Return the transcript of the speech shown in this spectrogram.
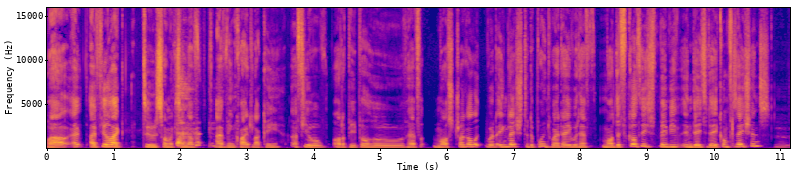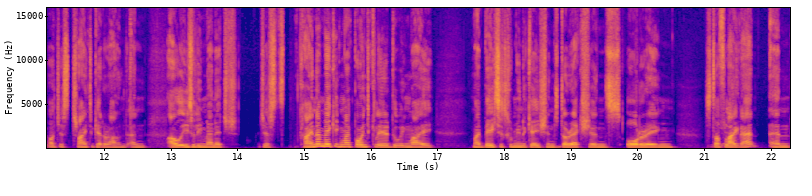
well, I, I feel like to some extent, I've, I've been quite lucky. A few other people who have more struggle with English to the point where they would have more difficulties, maybe in day to day conversations hmm. or just trying to get around. And I'll easily manage just kind of making my point clear, doing my my basic communications, directions, ordering, stuff like that. And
